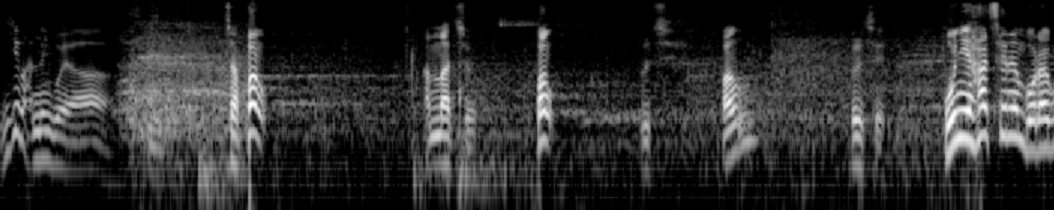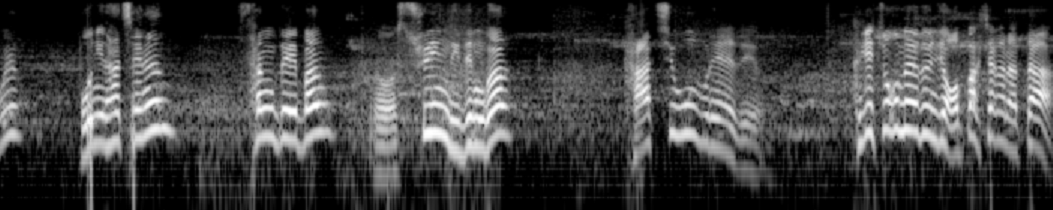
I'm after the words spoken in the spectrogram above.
이게 맞는 거야. 자, 빵! 안 맞죠? 빵! 그렇지. 빵! 그렇지. 본인 하체는 뭐라고요? 본인 하체는 상대방 어, 스윙 리듬과 같이 호흡을 해야 돼요. 그게 조금이라도 이제 엇박자가 났다.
